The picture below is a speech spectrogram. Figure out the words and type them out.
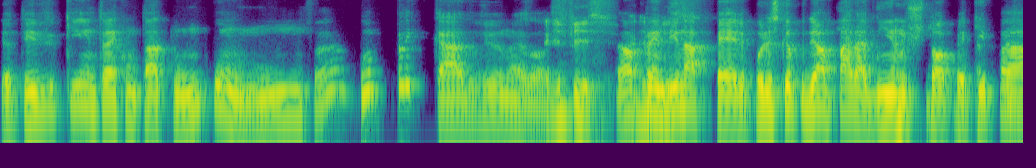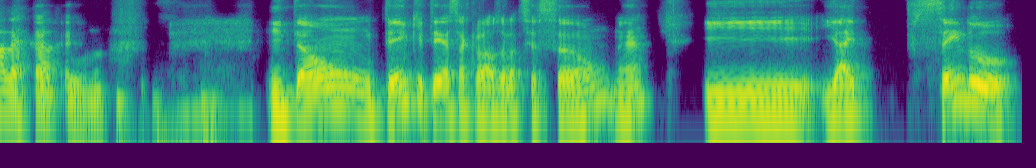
eu tive que entrar em contato um com um. Foi complicado, viu, o negócio. É difícil. Eu é aprendi difícil. na pele, por isso que eu pedi uma paradinha no stop aqui para alertar a turma. Então, tem que ter essa cláusula de cessão, né? E, e aí, sendo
